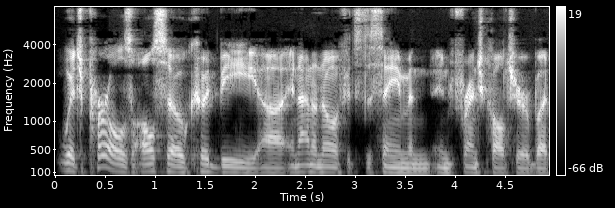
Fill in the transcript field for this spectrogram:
Which pearls also could be, uh, and I don't know if it's the same in, in French culture, but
